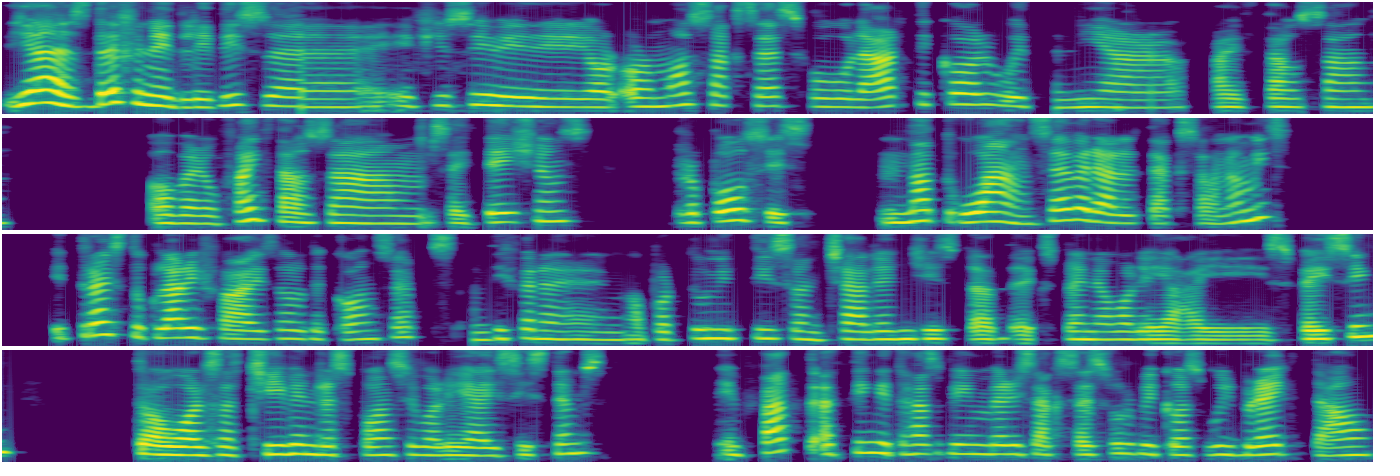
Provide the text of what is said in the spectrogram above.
Yes, definitely. This, uh, if you see your, our most successful article with near 5,000, over 5,000 citations, proposes not one, several taxonomies. It tries to clarify all the concepts and different opportunities and challenges that the explainable AI is facing towards achieving responsible AI systems. In fact, I think it has been very successful because we break down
